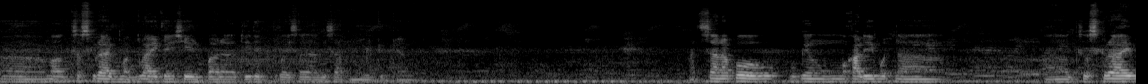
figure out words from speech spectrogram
ah, mag-subscribe, mag-like and share para tweeted po kayo sa lagi sa aking YouTube channel. At sana po huwag yung makalimot na ah, mag-subscribe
